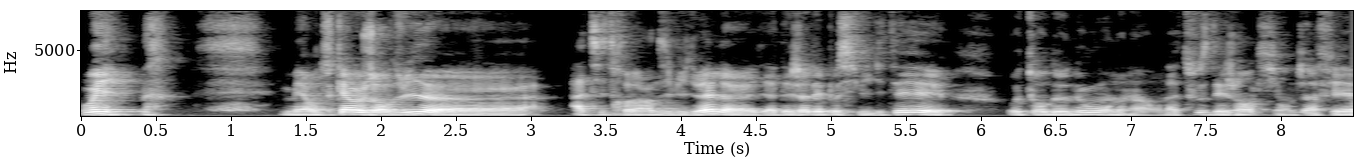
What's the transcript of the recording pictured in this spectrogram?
oui. Mais en tout cas, aujourd'hui, euh, à titre individuel, il y a déjà des possibilités. Autour de nous, on a, tous des gens qui ont déjà fait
